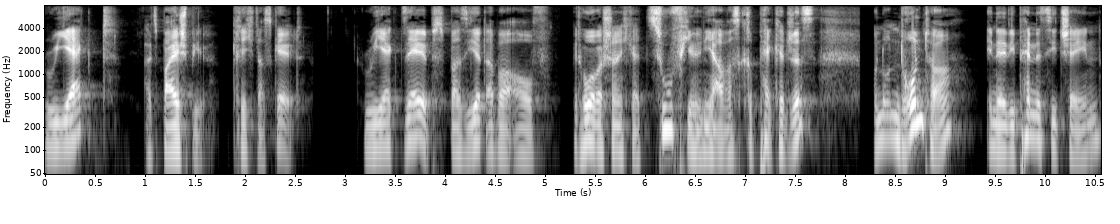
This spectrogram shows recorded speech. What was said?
React als Beispiel kriegt das Geld. React selbst basiert aber auf mit hoher Wahrscheinlichkeit zu vielen JavaScript-Packages und unten drunter in der Dependency Chain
